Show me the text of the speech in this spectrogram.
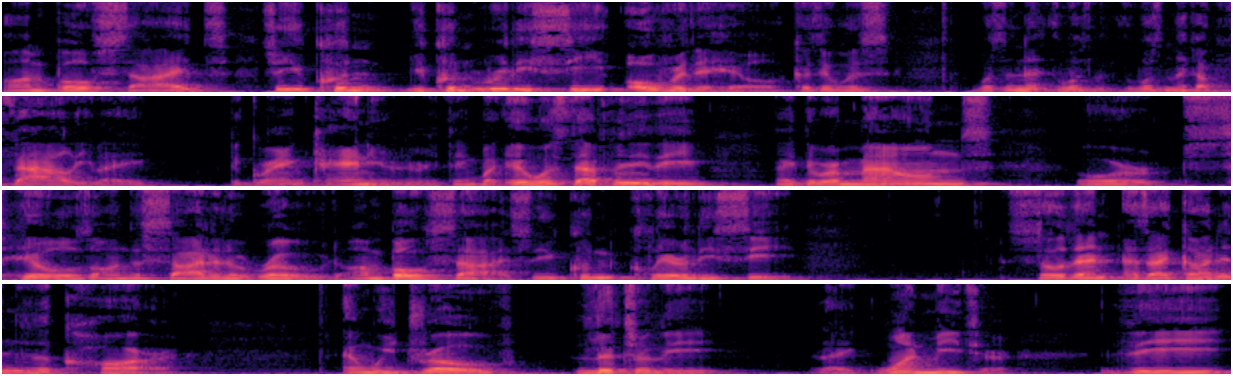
on both sides. So you couldn't you couldn't really see over the hill because it was wasn't it wasn't it wasn't like a valley like the Grand Canyon or anything, but it was definitely like there were mounds or hills on the side of the road on both sides, so you couldn't clearly see. So then, as I got into the car and we drove literally like one meter, the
